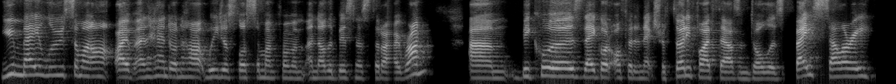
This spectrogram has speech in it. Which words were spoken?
you may lose someone. I've and hand on heart, we just lost someone from another business that I run um, because they got offered an extra $35,000 base salary.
